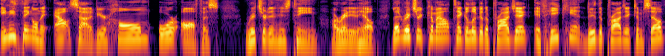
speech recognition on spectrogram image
anything on the outside of your home or office, Richard and his team are ready to help. Let Richard come out, take a look at the project. If he can't do the project himself,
